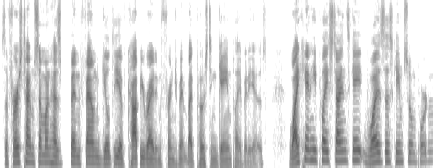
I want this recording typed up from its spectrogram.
It's the first time someone has been found guilty of copyright infringement by posting gameplay videos. Why can't he play Steins Gate? Why is this game so important?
